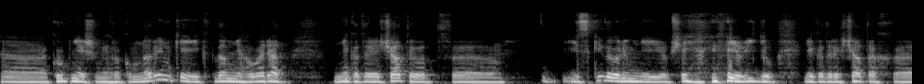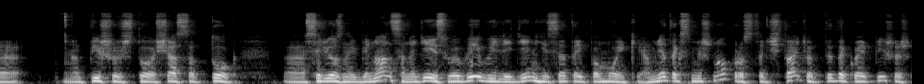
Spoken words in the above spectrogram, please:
э, крупнейшим игроком на рынке. И когда мне говорят некоторые чаты, вот э, и скидывали мне, и вообще я видел в некоторых чатах, э, пишут, что сейчас отток серьезный Binance, надеюсь, вы вывели деньги с этой помойки. А мне так смешно просто читать, вот ты такое пишешь,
